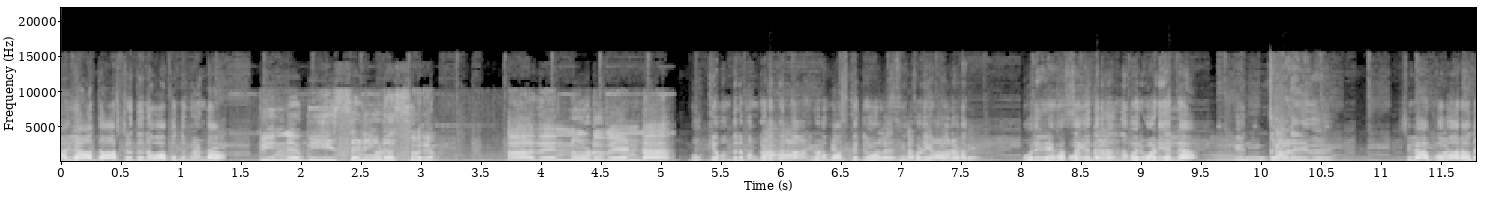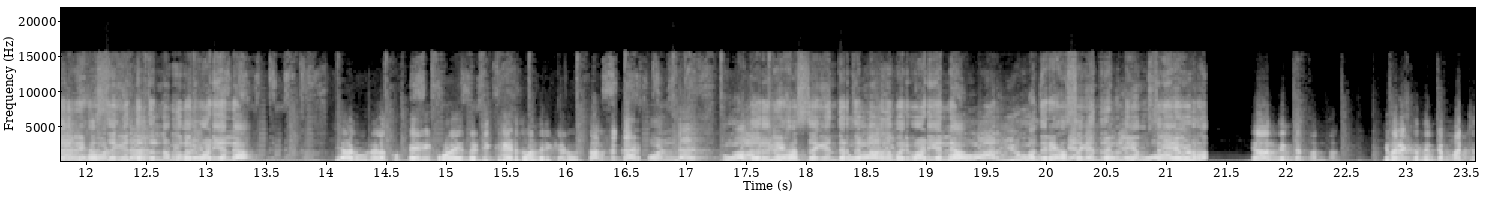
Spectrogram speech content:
അല്ല ആ ധാർഷ്ട്യത്തിന്റെ വാക്കൊന്നും വേണ്ട. പിന്നെ ഭീഷണിയുടെ സ്വരം. അതെന്നോട് വേണ്ട. മുഖ്യമന്ത്രി പങ്കെടുക്കുന്ന ഇവിടെ മസ്കറ്റ് നിങ്ങൾ സിംഫണി ഹാൾ നട- ഒരു രഹസ്യ കേന്ദ്രത്തിൽ നിന്ന പരിപാടിയല്ല. എന്താണ് ഇത്? ശ്രീ ലാൽകുമാർ അതൊരു രഹസ്യ കേന്ദ്രത്തിൽ നടന്ന പരിപാടിയല്ല. ഇയാൾ ഉരുളക്കുപ്പേരി കോളേജിൽ നിന്ന് ഡിഗ്രി എടുത്ത് വന്നിരിക്കുകയാണ്. ഒരു തർക്കക്കാരൻ. അതൊരു? രഹസ്യ കേന്ദ്രത്തിൽ നടന്ന പരിപാടിയല്ല? അത് രഹസ്യ കേന്ദ്രങ്ങളിൽ എം സ്ത്രീയെ വിടണം. ഞാൻ നിന്റെ തന്ത. ഇവരൊക്കെ നിന്റെ മറ്റു?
